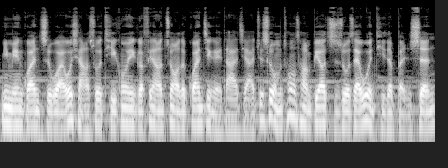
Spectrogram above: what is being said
面面观之外，我想说提供一个非常重要的关键给大家，就是我们通常不要执着在问题的本身，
